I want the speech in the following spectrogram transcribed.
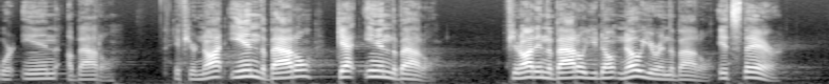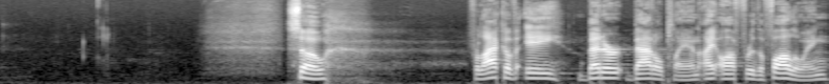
We're in a battle. If you're not in the battle, get in the battle. If you're not in the battle, you don't know you're in the battle. It's there. So, for lack of a better battle plan, I offer the following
